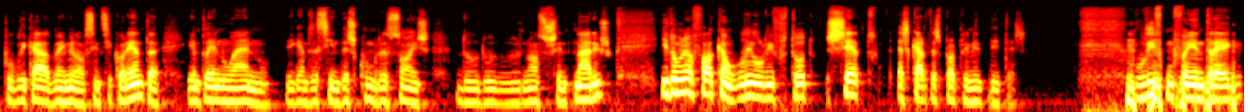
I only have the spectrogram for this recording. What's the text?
publicado em 1940, em pleno ano, digamos assim, das comemorações do, do, dos nossos centenários. E Dom Manuel Falcão leu o livro todo, exceto as cartas propriamente ditas. O livro que me foi entregue,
